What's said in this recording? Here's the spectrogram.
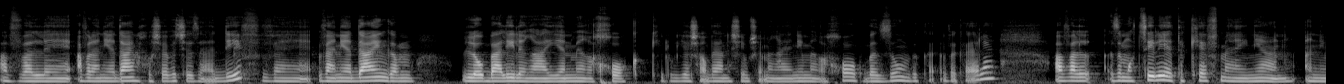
אבל, אה, אבל אני עדיין חושבת שזה עדיף, ו, ואני עדיין גם לא בא לי לראיין מרחוק. כאילו, יש הרבה אנשים שמראיינים מרחוק, בזום וכ, וכאלה, אבל זה מוציא לי את הכיף מהעניין. אני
